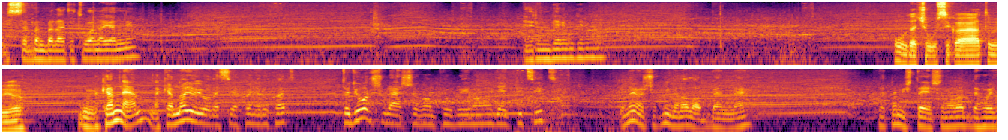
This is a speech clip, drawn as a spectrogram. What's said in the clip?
Visszabben be lehetett volna jönni. Gyerünk, gyerünk, gyerünk. Ú, de csúszik a hátulja. Ú, nekem nem, nekem nagyon jól veszi a kanyarokat. Itt a gyorsulásra van probléma, hogy egy picit. De nagyon sok minden alap benne. Hát nem is teljesen alap, de hogy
